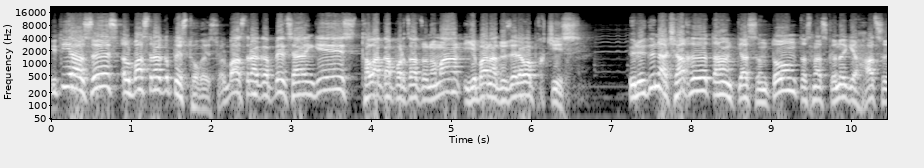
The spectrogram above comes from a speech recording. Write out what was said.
Իտի ասես, ըլբաստրակը պես թողես, ըլբաստրակը պես հանգիս, թլակապրծածու նման, եբանա դուզերավա պխչիս։ Ուրիգուն աչախը տան կյասնտոն, տսնաս կնգի հացը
